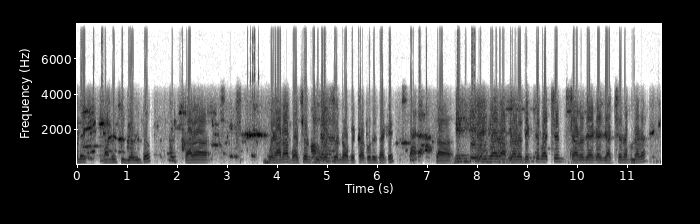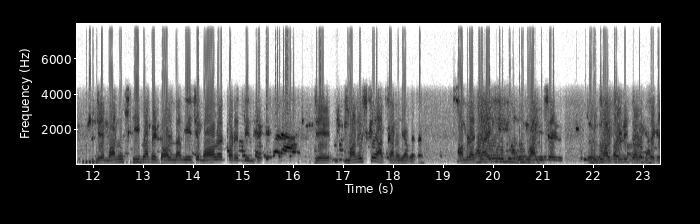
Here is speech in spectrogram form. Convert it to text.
অনেক মানুষই জড়িত। তারা সারা বছর পুজোর জন্য অপেক্ষা করে থাকে। তা এইবার আপনারা দেখতে পাচ্ছেন, সারা জায়গায় যাচ্ছেন আপনারা। যে মানুষ কীভাবে ঢল নামিয়েছে মহলার পরের দিন থেকে যে মানুষকে আটকানো যাবে না। আমরা চাই মানুষের মলপল্লীর তরফ থেকে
